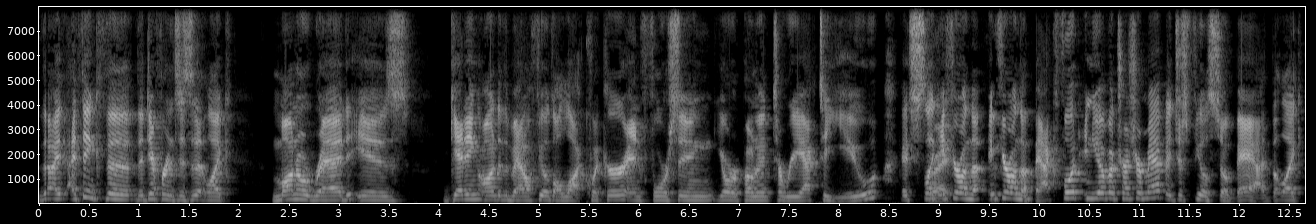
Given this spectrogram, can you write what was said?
the, I, I think the the difference is that like mono red is getting onto the battlefield a lot quicker and forcing your opponent to react to you. It's just like Right. if you're on the if you're on the back foot and you have a treasure map, it just feels so bad. But like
